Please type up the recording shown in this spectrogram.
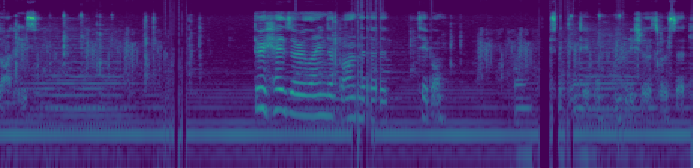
bodies. Three heads are lined up on the table. table. I'm pretty sure that's what it said.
